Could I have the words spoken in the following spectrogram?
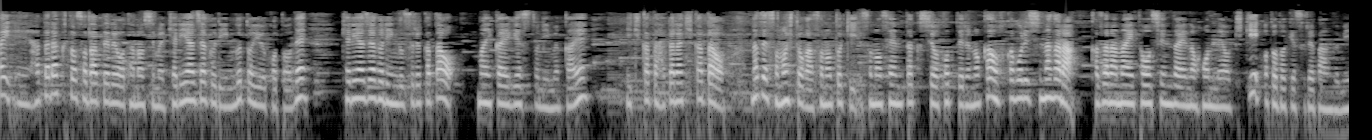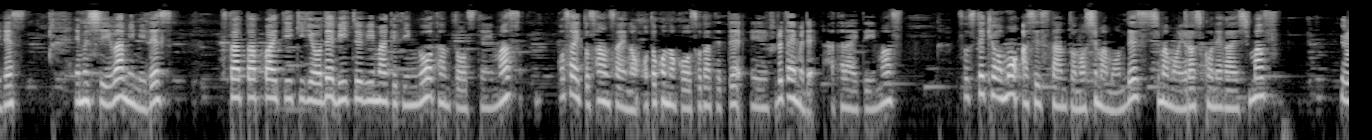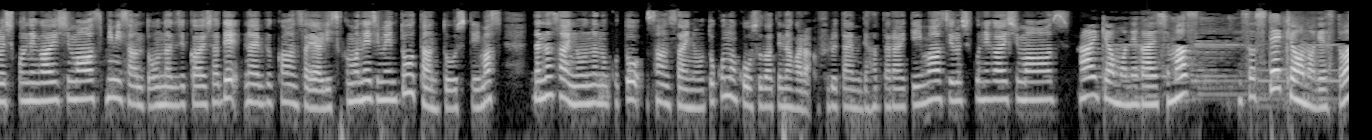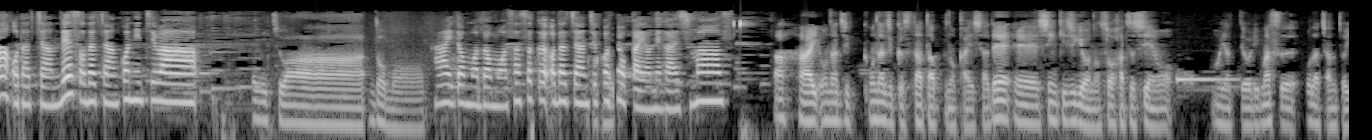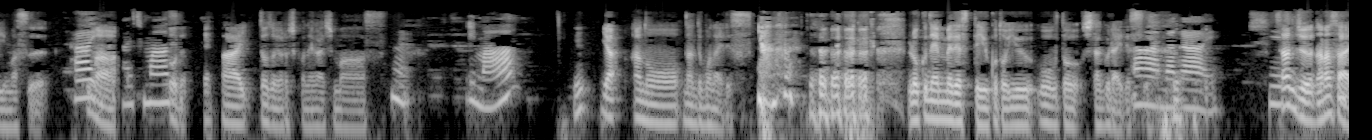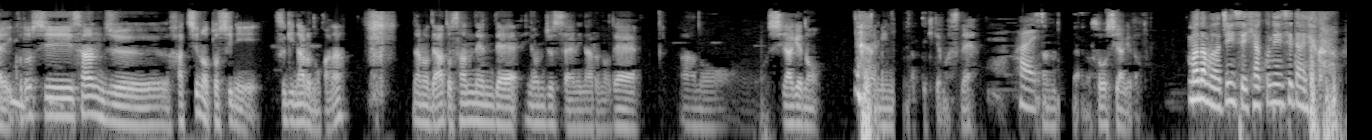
はい、えー働くと育てるを楽しむキャリアジャグリングということで、キャリアジャグリングする方を毎回ゲストに迎え、生き方、働き方を、なぜその人がその時、その選択肢を取っているのかを深掘りしながら、飾らない等身大の本音を聞き、お届けする番組です。MC はミミです。スタートアップ IT 企業で B2B マーケティングを担当しています。5歳と3歳の男の子を育てて、えーフルタイムで働いています。そして今日もアシスタントのシマモンです。シマモンよろしくお願いします。よろしくお願いします。ミミさんと同じ会社で内部監査やリスクマネジメントを担当しています。7歳の女の子と3歳の男の子を育てながらフルタイムで働いています。よろしくお願いします。はい、今日もお願いします。そして今日のゲストは小田ちゃんです。小田ちゃん、こんにちは。こんにちは。どうも。はい、どうもどうも。早速、小田ちゃん自己紹介お願いします。あ、はい。同じく、同じくスタートアップの会社で、えー新規事業の創発支援ををやっております。小田ちゃんと言います。はい、お今願いします。そうですね。はい。どうぞよろしくお願いします。うん、今？ん？いや、あのーなんでもないです。6年目ですっていうことを言おうとしたぐらいです。ああ、長い。37歳、うん今年38の年に次なるのかな？なので、あと3年で40歳になるので、あの、仕上げのタイミングになってきてますね。はい。30代の総仕上げだと。まだまだ人生100年世代だから。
